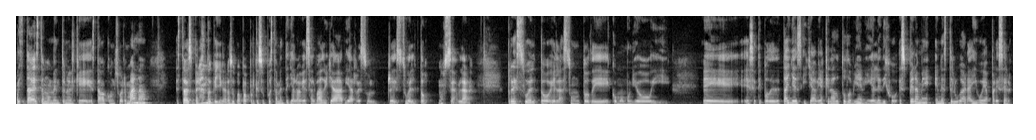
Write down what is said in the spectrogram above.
está este momento en el que estaba con su hermana, estaba esperando que llegara su papá porque supuestamente ya lo había salvado y ya había resuelto, no sé hablar, resuelto el asunto de cómo murió y eh, ese tipo de detalles y ya había quedado todo bien y él le dijo, espérame en este lugar, ahí voy a aparecer.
